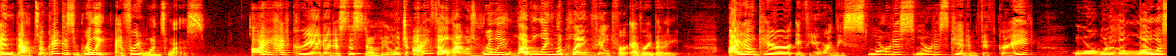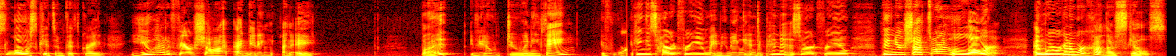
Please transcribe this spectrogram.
and that's okay because really everyone's was. I had created a system in which I felt I was really leveling the playing field for everybody. I don't care if you are the smartest, smartest kid in fifth grade or one of the lowest, lowest kids in fifth grade, you had a fair shot at getting an A. But if you don't do anything, if working is hard for you, maybe being independent is hard for you, then your shots were a little lower and we were going to work on those skills.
